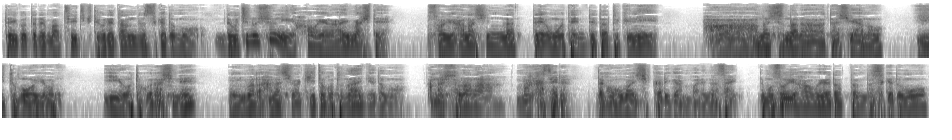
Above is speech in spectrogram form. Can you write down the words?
ということで、まあ、ついてきてくれたんですけども、で、うちの師匠に母親が会いまして、そういう話になって表に出た時に、ああ、あの人なら私、あの、いいと思うよ。いい男だしね。うん、まだ話は聞いたことないけども、あの人なら任せる。だからお前しっかり頑張りなさい。でもそういう母親だったんですけども、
